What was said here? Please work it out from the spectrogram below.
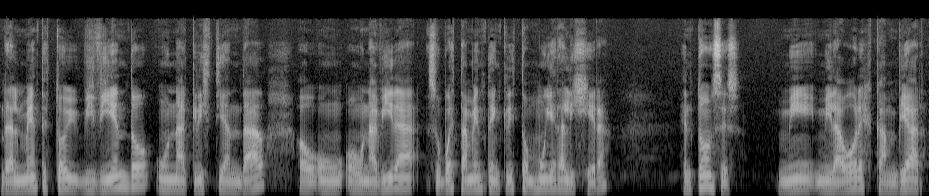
realmente estoy viviendo una cristiandad o, o una vida supuestamente en Cristo muy a la ligera. Entonces, mi, mi labor es cambiar,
